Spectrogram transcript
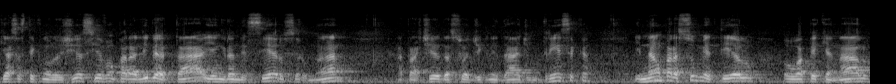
que essas tecnologias sirvam para libertar e engrandecer o ser humano a partir da sua dignidade intrínseca e não para submetê-lo ou apequená-lo,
